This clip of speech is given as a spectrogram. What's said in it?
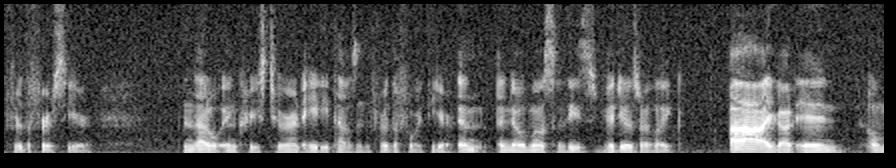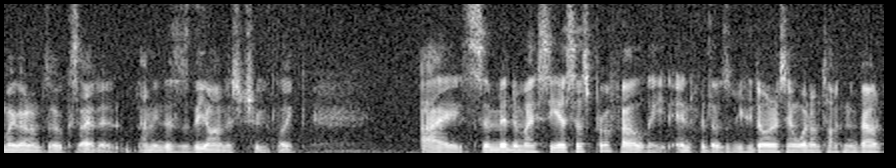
for the first year and that'll increase to around 80,000 for the fourth year. And I know most of these videos are like, ah, I got in. Oh my god, I'm so excited. I mean, this is the honest truth. Like, I submitted my CSS profile late, and for those of you who don't understand what I'm talking about,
